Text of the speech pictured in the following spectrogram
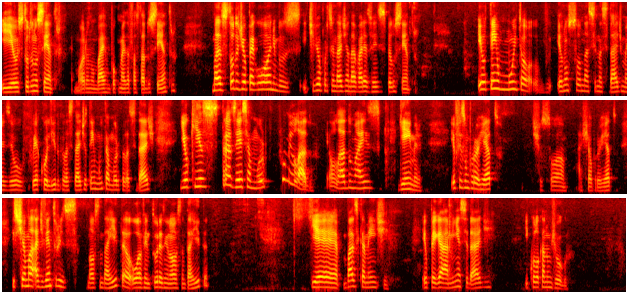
e eu estudo no centro. Eu moro num bairro um pouco mais afastado do centro, mas todo dia eu pego o ônibus e tive a oportunidade de andar várias vezes pelo centro. Eu tenho muito. Eu não sou nascido na cidade, mas eu fui acolhido pela cidade. Eu tenho muito amor pela cidade. E eu quis trazer esse amor pro meu lado, que é o lado mais gamer. Eu fiz um projeto, deixa eu só achar o projeto, que se chama Adventures Nova Santa Rita, ou Aventuras em Nova Santa Rita, que é basicamente eu pegar a minha cidade e colocar num jogo.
